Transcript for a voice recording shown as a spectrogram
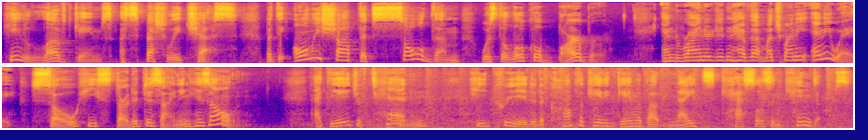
He loved games, especially chess, but the only shop that sold them was the local barber. And Reiner didn't have that much money anyway, so he started designing his own. At the age of 10, he created a complicated game about knights, castles, and kingdoms.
